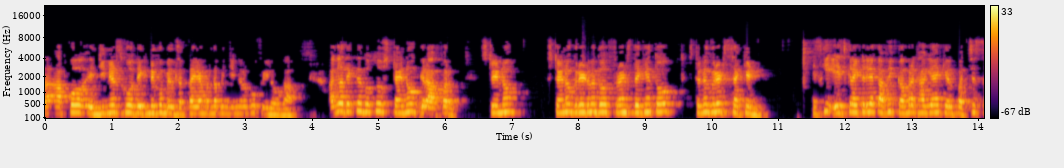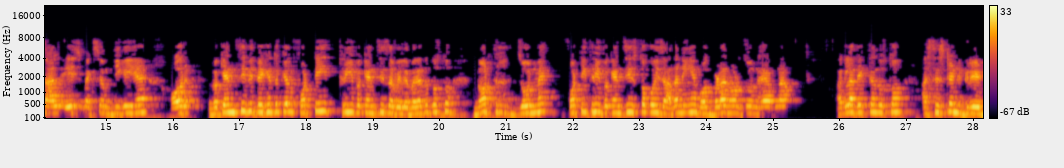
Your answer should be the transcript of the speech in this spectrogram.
आपको इंजीनियर्स को देखने को मिल सकता है या मतलब इंजीनियर को फील होगा। अगला देखते हैं दोस्तों स्टेनोग्राफर स्टेनो स्टेनोग्रेड में दो फ्रेंड्स देखें तो स्टेनोग्रेड सेकंड इसकी एज क्राइटेरिया काफ़ी कम रखा गया है। केवल 25 साल एज मैक्सिमम दी गई है और वैकेंसी भी देखें तो केवल 43 वैकेंसीज अवेलेबल है। तो दोस्तों नॉर्थ जोन में 43 वैकेंसीज तो कोई ज़्यादा नहीं है। बहुत बड़ा नॉर्थ जोन है अपना। अगला देखते हैं दोस्तों असिस्टेंट ग्रेड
